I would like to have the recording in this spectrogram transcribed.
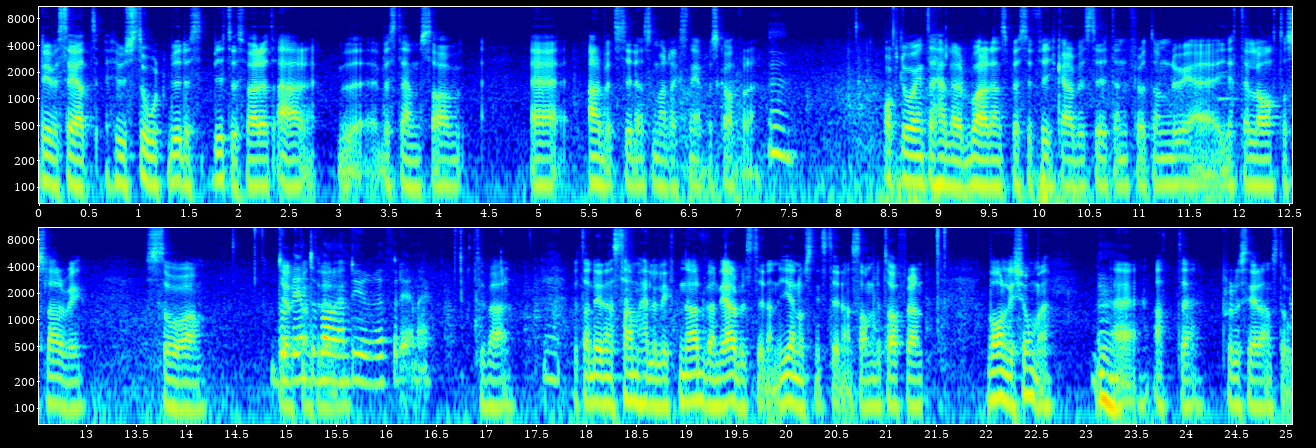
Det vill säga att hur stort bytes, bytesvärdet är be- bestäms av eh, arbetstiden som har lagts ner för att skapa det. Mm. Och då är inte heller bara den specifika arbetstiden, förutom du är jättelat och slarvig, så Då blir inte varan dyrare för det, nej. tyvärr. Mm. Utan det är den samhälleligt nödvändiga arbetstiden, genomsnittstiden, som det tar för en vanlig tjomme Mm. eh, att eh, producera en stor.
